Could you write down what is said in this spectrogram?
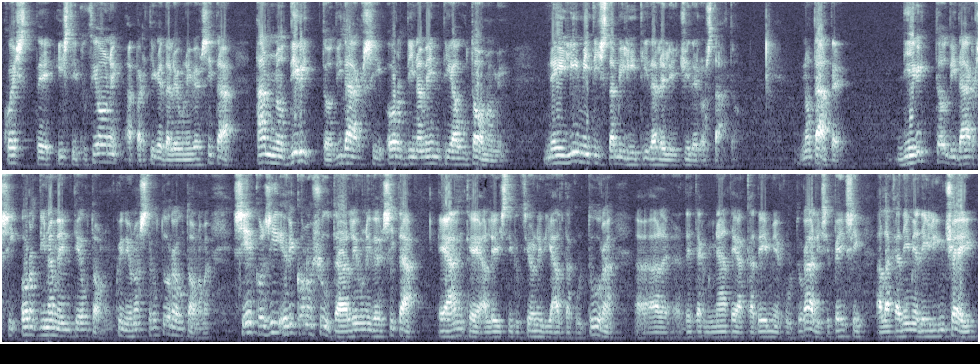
queste istituzioni, a partire dalle università, hanno diritto di darsi ordinamenti autonomi nei limiti stabiliti dalle leggi dello Stato. Notate, diritto di darsi ordinamenti autonomi, quindi una struttura autonoma. Si è così riconosciuta alle università e anche alle istituzioni di alta cultura, a determinate accademie culturali, si pensi all'Accademia dei Lincei,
